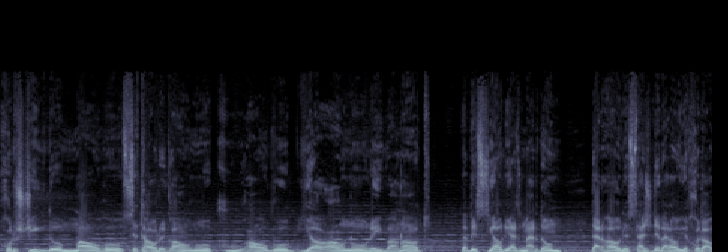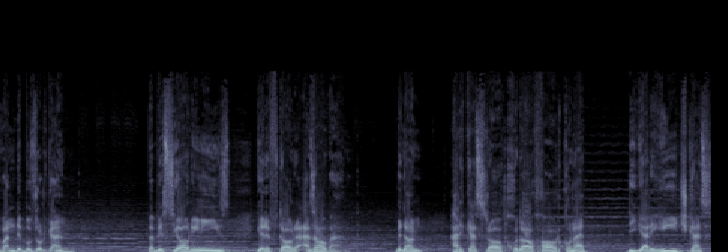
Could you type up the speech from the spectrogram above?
خورشید و ماه و ستارگان و کوها و گیاهان و حیوانات و بسیاری از مردم در حال سجده برای خداوند بزرگند؟ و بسیاری نیز گرفتار عذابند. بدان هر کس را خدا خار کند دیگر هیچ کس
